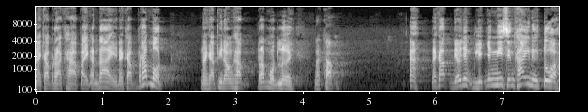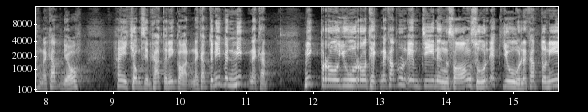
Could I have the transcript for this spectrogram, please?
นะครับ ราคาไปกันได้นะครับ รับหมดนะครับพี่น้องครับรับหมดเลยนะครับอะนะครับเดี๋ยวยังยังมีสินค้าอีกหนึ่งตัวนะครับ เดี๋ยวให้ชมสินค้าตัวนี้ก่อนนะครับ ตัวนี้เป็นมิกนะครับ มิกโปรยูโรเทคนะครับ รุ่น MG 1 2 0 XU นะครับ ตัวนี้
